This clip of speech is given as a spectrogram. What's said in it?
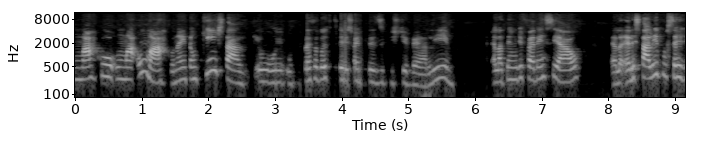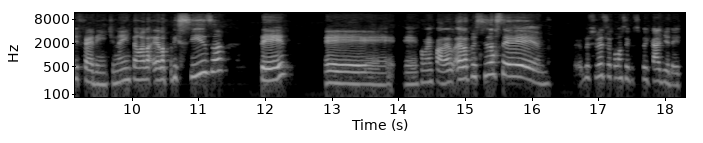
um marco, uma, um marco, né? Então, quem está, o, o prestador de serviço, a empresa que estiver ali, ela tem um diferencial ela, ela está ali por ser diferente, né? Então, ela, ela precisa ter, é, é, como é que fala? Ela, ela, precisa ser, deixa eu ver se eu consigo explicar direito.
